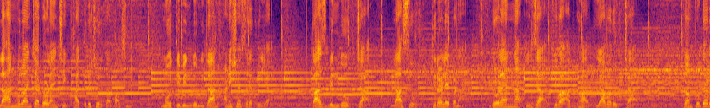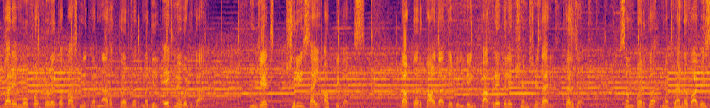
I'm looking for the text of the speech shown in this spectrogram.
लहान मुलांच्या डोळ्यांची खात्रीशीर तपासणी मोतीबिंदू निदान आणि शस्त्रक्रिया काचबिंदू उपचार लासूर तिरळेपणा डोळ्यांना इजा किंवा अपघात यावर उपचार. कम्प्युटरद्वारे मोफत डोळे तपासणी करणारं कर्जतमधील एकमेव ठिकाण म्हणजेच Shri Sai opticals. Doctor Kaldate building Kakade collection शेजारी कर्जत. संपर्क नव्याण्णव बावीस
